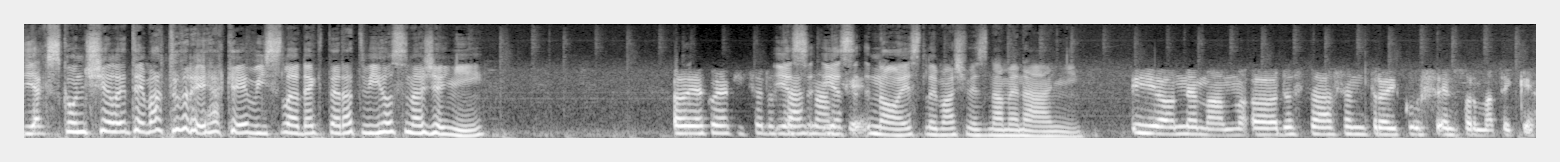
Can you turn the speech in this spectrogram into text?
jak skončily ty matury, jaký je výsledek teda tvýho snažení? Uh, jako jaký se dostala jest, jest, No, jestli máš vyznamenání. Jo, nemám. Uh, dostala jsem trojku z informatiky.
